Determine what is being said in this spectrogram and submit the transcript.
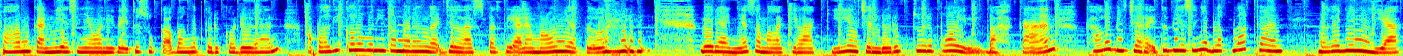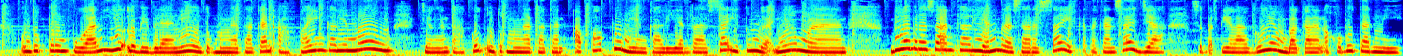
paham kan biasanya wanita itu suka banget kode-kodean, apalagi kalau wanita marah nggak jelas pasti ada maunya tuh. Bedanya sama laki-laki yang cenderung to the point, bahkan kalau bicara itu biasanya belak-belakan. Makanya nih ya, untuk perempuan yuk lebih berani untuk mengatakan apa yang kalian mau. Jangan takut untuk mengatakan apa pun yang kalian rasa itu nggak nyaman. Bila perasaan kalian merasa resah ya katakan saja. Seperti lagu yang bakalan aku putar nih.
